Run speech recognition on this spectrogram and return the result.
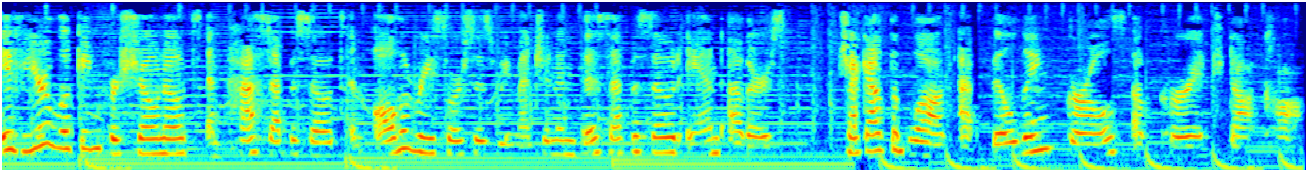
If you're looking for show notes and past episodes and all the resources we mentioned in this episode and others, check out the blog at buildinggirlsofcourage.com.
